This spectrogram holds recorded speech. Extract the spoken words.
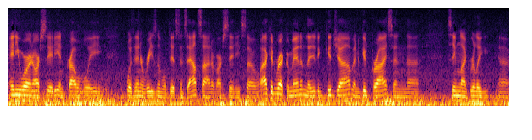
anywhere in our city and probably within a reasonable distance outside of our city. So I could recommend them. They did a good job and good price and uh, seemed like really uh,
